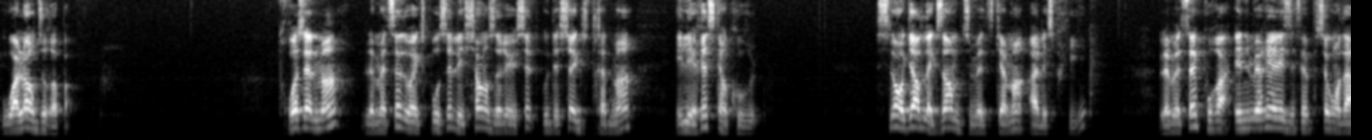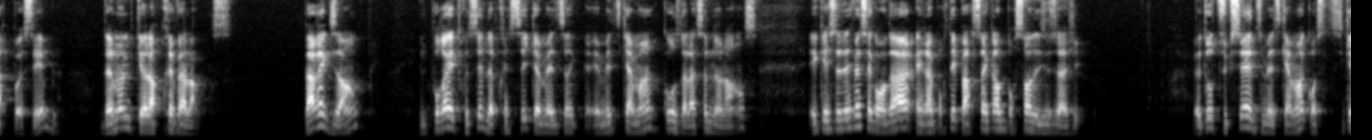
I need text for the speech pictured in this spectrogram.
ou à l'heure du repas. Troisièmement, le médecin doit exposer les chances de réussite ou d'échec du traitement et les risques encourus. Si l'on garde l'exemple du médicament à l'esprit, le médecin pourra énumérer les effets secondaires possibles, de même que leur prévalence. Par exemple, il pourrait être utile de préciser qu'un médicament cause de la somnolence et que cet effet secondaire est rapporté par 50% des usagers. Le taux de succès du médicament constitue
